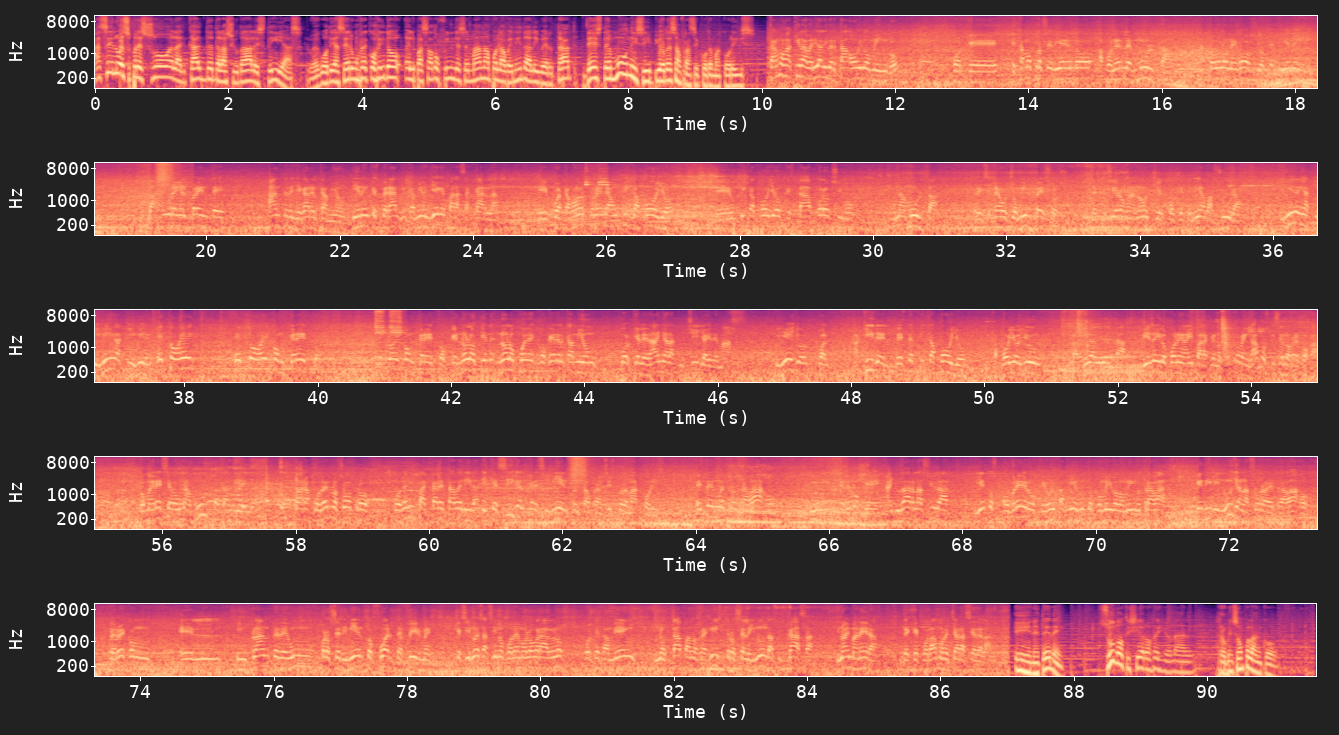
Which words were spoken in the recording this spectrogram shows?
Así lo expresó el alcalde de la ciudad, Alex luego de hacer un recorrido el pasado fin de semana por la avenida Libertad de este municipio de San Francisco de Macorís. Estamos aquí en la avenida Libertad hoy domingo porque estamos procediendo a ponerle multa a todos los negocios que tienen basura en el frente antes de llegar el camión. Tienen que esperar que el camión llegue para sacarla. Eh, pues acabamos de ponerle a un picapollo eh, un picapollo que está próximo, una multa de 8 mil pesos, le pusieron anoche porque tenía basura. Y miren aquí, miren aquí, miren, esto es, esto es concreto, esto es concreto, que no lo, tiene, no lo puede coger el camión porque le daña la cuchilla y demás. Y ellos, aquí de, de este picapollo, picapollo Yu, la Avenida Libertad, vienen y lo ponen ahí para que nosotros vengamos y se lo recojamos. Esto merece una multa también para poder nosotros poder impactar esta avenida y que siga el crecimiento en San Francisco de Macorís. Este es nuestro trabajo y tenemos que ayudar a la ciudad y estos obreros que hoy también junto conmigo domingo trabajan, que disminuyan las horas de trabajo, pero es con el implante de un procedimiento fuerte, firme, que si no es así no podemos lograrlo, porque también nos tapan los registros, se le inunda su casa y no hay manera de que podamos echar hacia adelante. NTN, su noticiero regional, Robinson Blanco.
